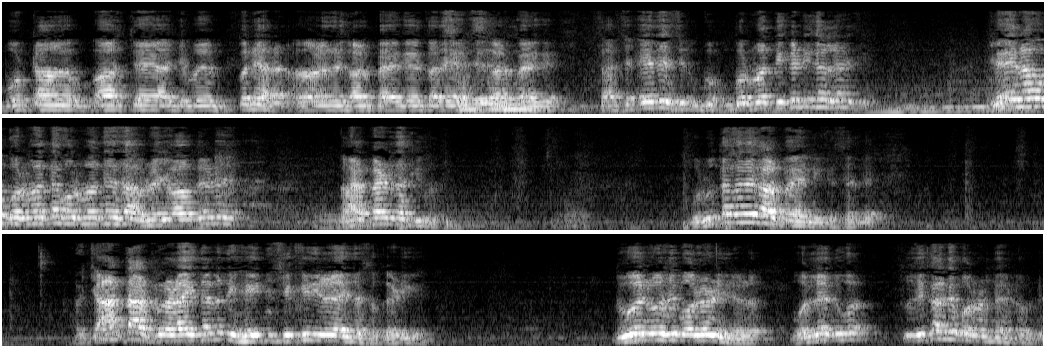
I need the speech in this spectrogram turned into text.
ਵੋਟਾਂ ਵਾਸਤੇ ਅੱਜ ਮੈਂ ਭਨਿਆਰ ਵਾਲੇ ਦੇ ਗਲ ਪੈ ਗਏ, ਕਦੇ ਇਹਦੇ ਗਲ ਪੈ ਗਏ। ਸੱਚ, ਇਹਦੇ ਗੁਰਮਤਿ ਦੀ ਕਿਹੜੀ ਗੱਲ ਹੈ ਜੀ? ਜੇ ਨਾ ਉਹ ਗੁਰਮਤਿ ਗੁਰਮਤਿ ਦੇ ਹਿਸਾਬ ਨਾਲ ਜਵਾਬ ਦੇਣੇ ਗਲ ਪੈਣ ਦਾ ਕੀ ਮਤਲਬ? ਗੁਰੂ ਤਾਂ ਕਦੇ ਗਲ ਪੈ ਨਹੀਂ ਕਿਸੇ ਦੇ। ਵਿਚਾਰਧਾਰਕ ਲੜਾਈ ਤਾਂ ਇਹਨਾਂ ਦੀ ਹੈ ਨਹੀਂ, ਸਿੱਖੀ ਦੀ ਲੜਾਈ ਦੱਸੋ ਕਿਹੜੀ ਹੈ? ਦੂਏ ਨੂੰ ਅਸੀਂ ਬੋਲਣ ਨਹੀਂ ਦੇਣਾ। ਬੋਲੇ ਦੂਆ, ਤੁਸੀਂ ਕਾਹਦੇ ਬੋਲਣ ਤੇ ਹਟੋਗੇ?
